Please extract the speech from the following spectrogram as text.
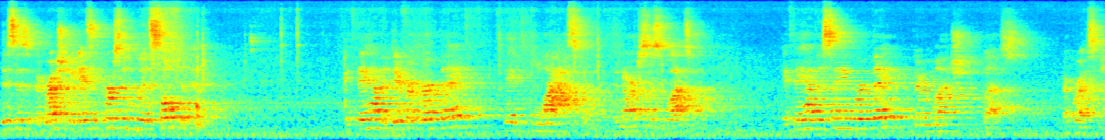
this is aggression against the person who insulted them. If they have a different birthday, they blast them. The narcissist blasts them. If they have the same birthday, they're much less aggressive.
